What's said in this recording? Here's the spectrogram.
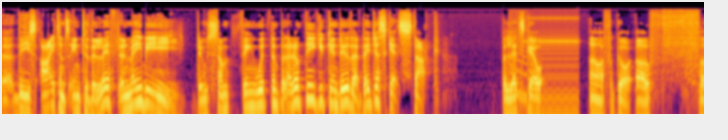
uh, these items into the lift and maybe do something with them, but I don't think you can do that. They just get stuck. But let's go. Oh, I forgot. Oh, fudge.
